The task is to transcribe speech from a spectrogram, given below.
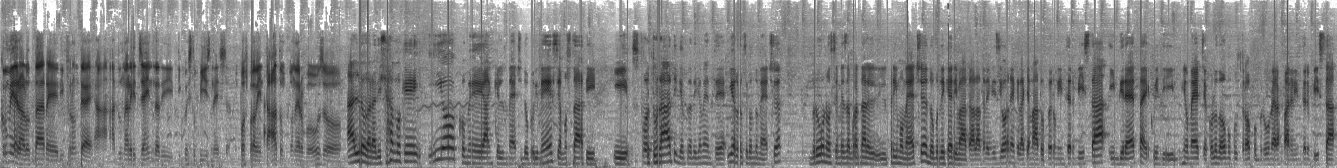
com'era lottare di fronte a, ad una leggenda di, di, questo business? Un po' spaventato, un po' nervoso? Allora, diciamo che io, come anche il match dopo di me, siamo stati i sfortunati che praticamente io ero il secondo match Bruno si è messo a guardare il primo match, dopodiché è arrivata la televisione che l'ha chiamato per un'intervista in diretta e quindi il mio match e quello dopo purtroppo Bruno era a fare l'intervista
